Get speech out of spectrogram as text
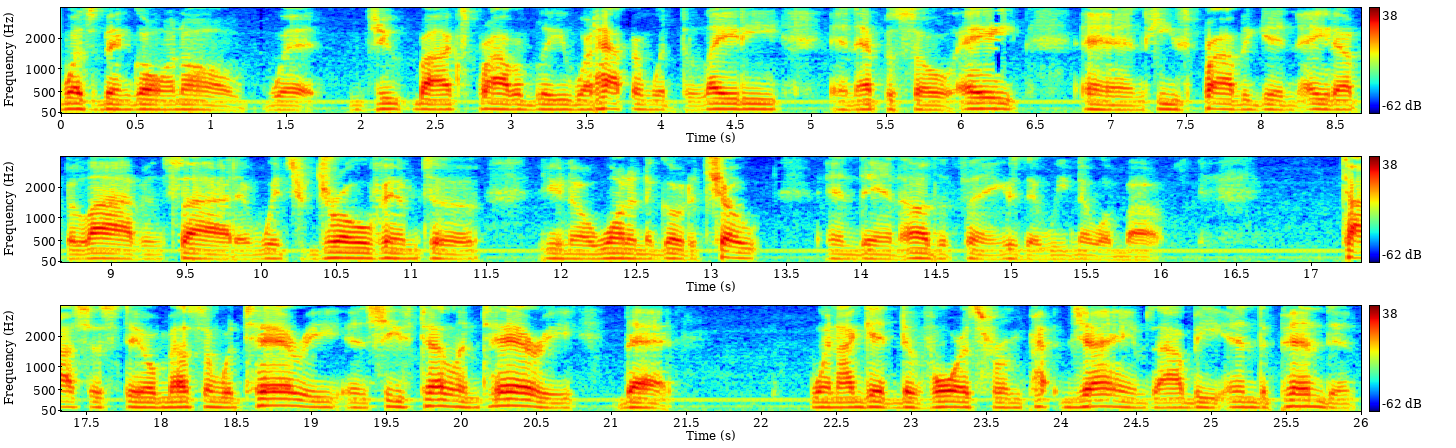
what's been going on with jukebox probably what happened with the lady in episode 8 and he's probably getting ate up alive inside and which drove him to you know wanting to go to choke and then other things that we know about. Tasha's still messing with terry and she's telling terry that when i get divorced from james i'll be independent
